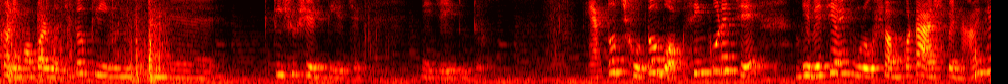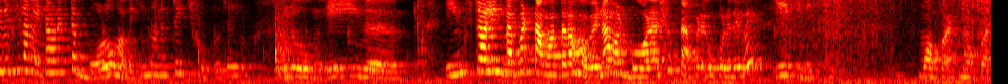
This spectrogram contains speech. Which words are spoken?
সরি মপার বলছি তো ক্লিন টিস্যু শেড দিয়েছে। এই যে এই দুটো। এত ছোট বক্সিং করেছে, ভেবেছি আমি পুরো সবকটা আসবে না। আমি ভেবেছিলাম এটা অনেকটা বড় হবে, কিন্তু অনেকটাই ছোট, যাই হোক। এই ইনস্টলিং ব্যাপারটা আমার দ্বারা হবে না, আমার বর আসুক, তারপরে ও করে দেবে। গিয়ে কিনেছি। মপার মপার।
